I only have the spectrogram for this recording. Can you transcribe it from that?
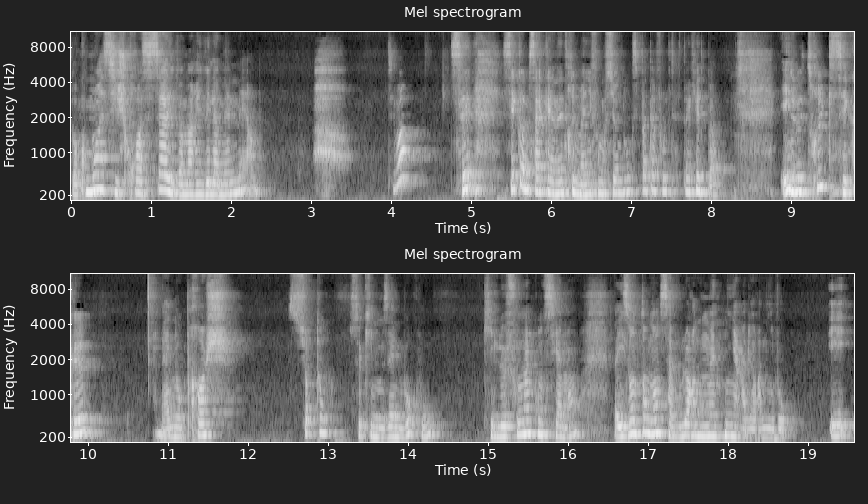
Donc moi, si je croise ça, il va m'arriver la même merde. Tu vois? C'est comme ça qu'un être humain fonctionne, donc c'est pas ta faute, t'inquiète pas. Et le truc, c'est que ben, nos proches, surtout ceux qui nous aiment beaucoup, qui le font inconsciemment, ben, ils ont tendance à vouloir nous maintenir à leur niveau. Et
